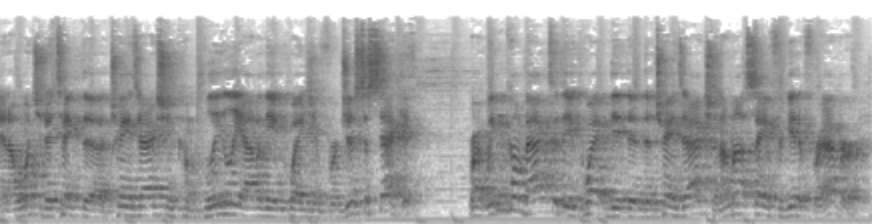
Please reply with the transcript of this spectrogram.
and I want you to take the transaction completely out of the equation for just a second. Right, we can come back to the, the, the, the, transaction. I'm not saying forget it forever.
